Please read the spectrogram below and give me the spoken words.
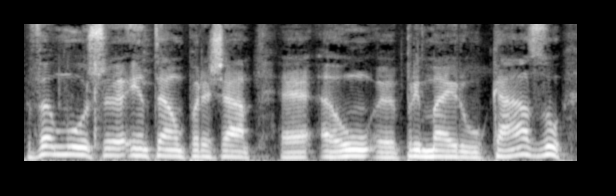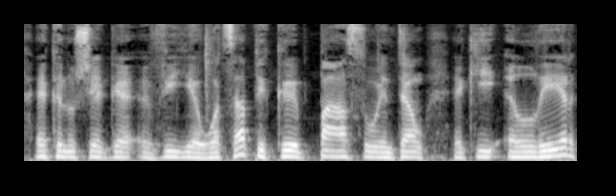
Vamos então para já a um primeiro caso que nos chega via WhatsApp e que passo então aqui a ler.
